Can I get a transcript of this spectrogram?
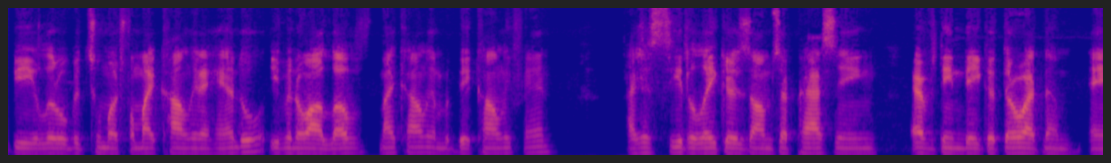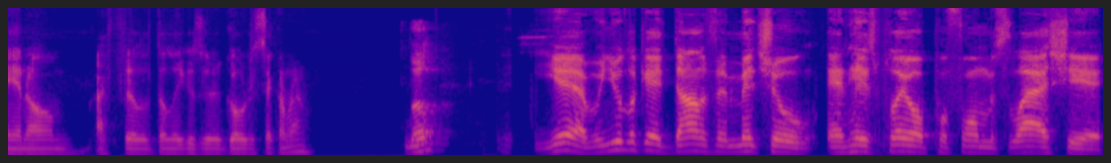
be a little bit too much for Mike Conley to handle. Even though I love Mike Conley, I'm a big Conley fan. I just see the Lakers um surpassing everything they could throw at them, and um I feel that the Lakers are gonna go to second round. Well, Yeah, when you look at Donovan Mitchell and his playoff performance last year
